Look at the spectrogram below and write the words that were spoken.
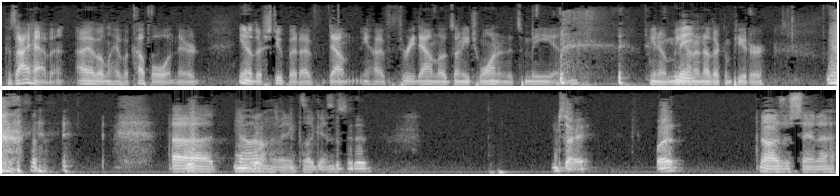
Because I haven't. I have only have a couple, and they're, you know, they're stupid. I've down, you know, I have three downloads on each one, and it's me and, you know, me, Me. on another computer. Uh, no, I don't have any plugins. Submitted. I'm sorry. What? No, I was just saying I,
